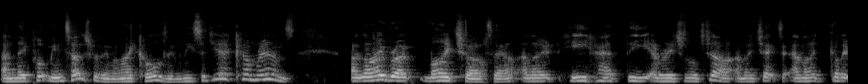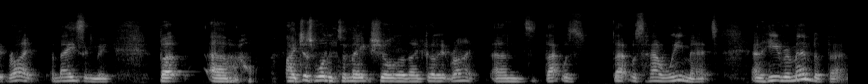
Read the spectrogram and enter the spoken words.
and they put me in touch with him, and I called him, and he said, "Yeah, come round." And I wrote my chart out, and I, he had the original chart, and I checked it, and I got it right, amazingly. But um, wow. I just wanted to make sure that I got it right, and that was that was how we met, and he remembered that.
